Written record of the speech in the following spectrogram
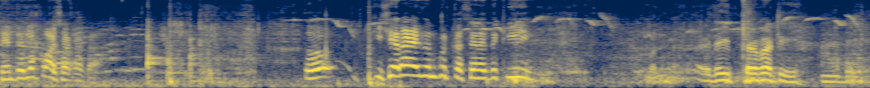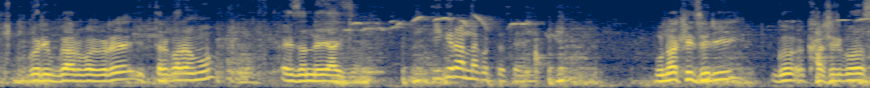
সেন্ট্রেলে পয়সা কাকা তো কিসের আয়োজন করতেছেন? এতে কি? এটা ইফতার পার্টি। গরিব গারবা করে ইফতার করামো এই জন্য এই আয়োজন। কি কি রান্না করতেছেন? বুনা খিচুড়ি খাসির গোস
